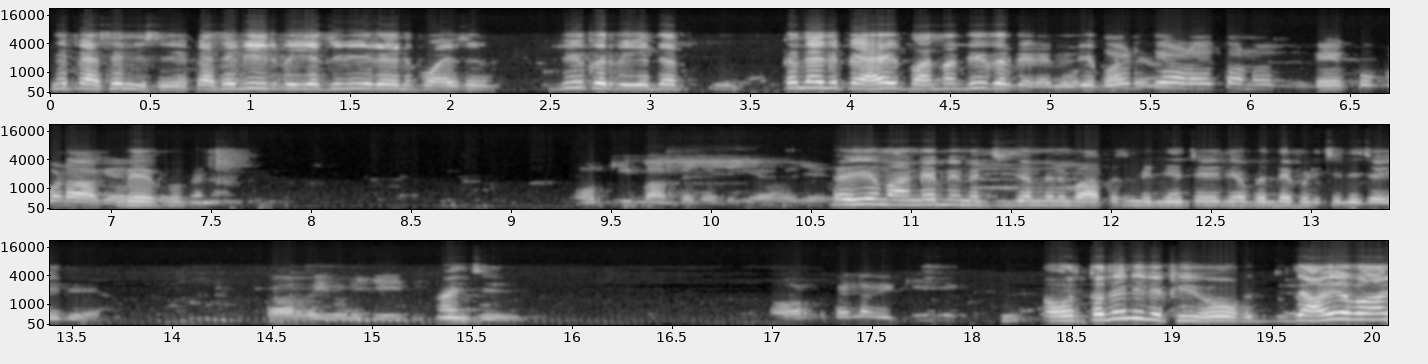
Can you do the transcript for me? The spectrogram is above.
ਨਹੀਂ ਪੈਸੇ ਨਹੀਂ ਸੀ ਪੈਸੇ 20 ਰੁਪਏ ਸੀ 20 ਰੁਪਏ ਨੇ ਪਵਾਏ ਸੀ। 20 ਰੁਪਏ ਦੇ ਕਹਿੰਦੇ ਪੈਸੇ ਬੰਦ 20 ਰੁਪਏ ਕਹਿੰਦੇ ਵੀ ਡੇਢ ਦਿਹਾੜੇ ਤੁਹਾਨੂੰ ਬਣਾ ਗਿਆ ਬੇਵਕੂਫ ਬਣਾ ਹੁਣ ਕੀ ਮੰਗ ਹੈ ਤੁਹਾਡੀ ਇਹੋ ਜਿਹੇ? ਇਹ ਮੰਗੇ ਵੀ ਮੇਰੀ ਚੀਜ਼ਾਂ ਮੈਨੂੰ ਵਾਪਸ ਮਿਲਣੀਆਂ ਚਾਹੀਦੀਆਂ ਬੰਦੇ ਫੜਚਣੇ ਚਾਹੀਦੇ ਆ। ਕਾਰਵਾਈ ਹੋਣੀ ਚਾਹੀਦੀ। ਹਾਂਜੀ। ਔਰਤ ਪਹਿਲਾਂ ਵੇਖੀ ਸੀ? ਔਰ ਕਦੇ ਨਹੀਂ ਵੇਖੀ ਉਹ। ਜਾਵੇ ਵਾਂ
